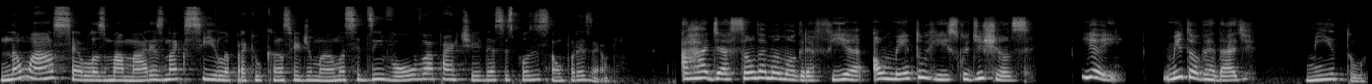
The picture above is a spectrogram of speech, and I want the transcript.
não há células mamárias na axila para que o câncer de mama se desenvolva a partir dessa exposição, por exemplo. A radiação da mamografia aumenta o risco de chance. E aí, mito ou verdade? Mito.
